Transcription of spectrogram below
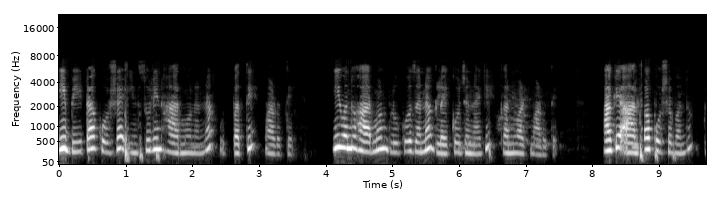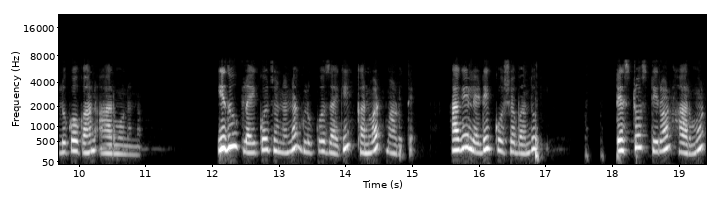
ಈ ಬೀಟಾ ಕೋಶ ಇನ್ಸುಲಿನ್ ಹಾರ್ಮೋನ್ ಅನ್ನ ಉತ್ಪತ್ತಿ ಮಾಡುತ್ತೆ. ಈ ಒಂದು ಹಾರ್ಮೋನ್ ಗ್ಲೂಕೋಸ್ ಅನ್ನ ಗ್ಲೈಕೋಜನ್ ಆಗಿ ಕನ್ವರ್ಟ್ ಮಾಡುತ್ತೆ. ಹಾಗೆ ಆಲ್ಫಾ ಕೋಶ ಬಂದು ಗ್ಲುಕೋಗಾನ್ ಹಾರ್ಮೋನ್ ಅನ್ನ. ಇದು ಗ್ಲೈಕೋಜನ್ ಅನ್ನ ಗ್ಲುಕೋಸ್ ಆಗಿ ಕನ್ವರ್ಟ್ ಮಾಡುತ್ತೆ. ಹಾಗೆ ಲೆಡಿಕ್ ಕೋಶ ಬಂದು ಟೆಸ್ಟೋಸ್ಟಿರಾನ್ ಹಾರ್ಮೋನ್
